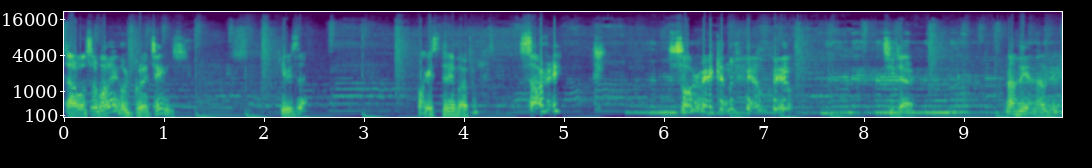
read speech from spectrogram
চার বছর পরে হুট করে চেঞ্জ কি হয়েছে? Pakistani boyfriend sorry sorry I can't help you cheater না দিয়া না। দিয়া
